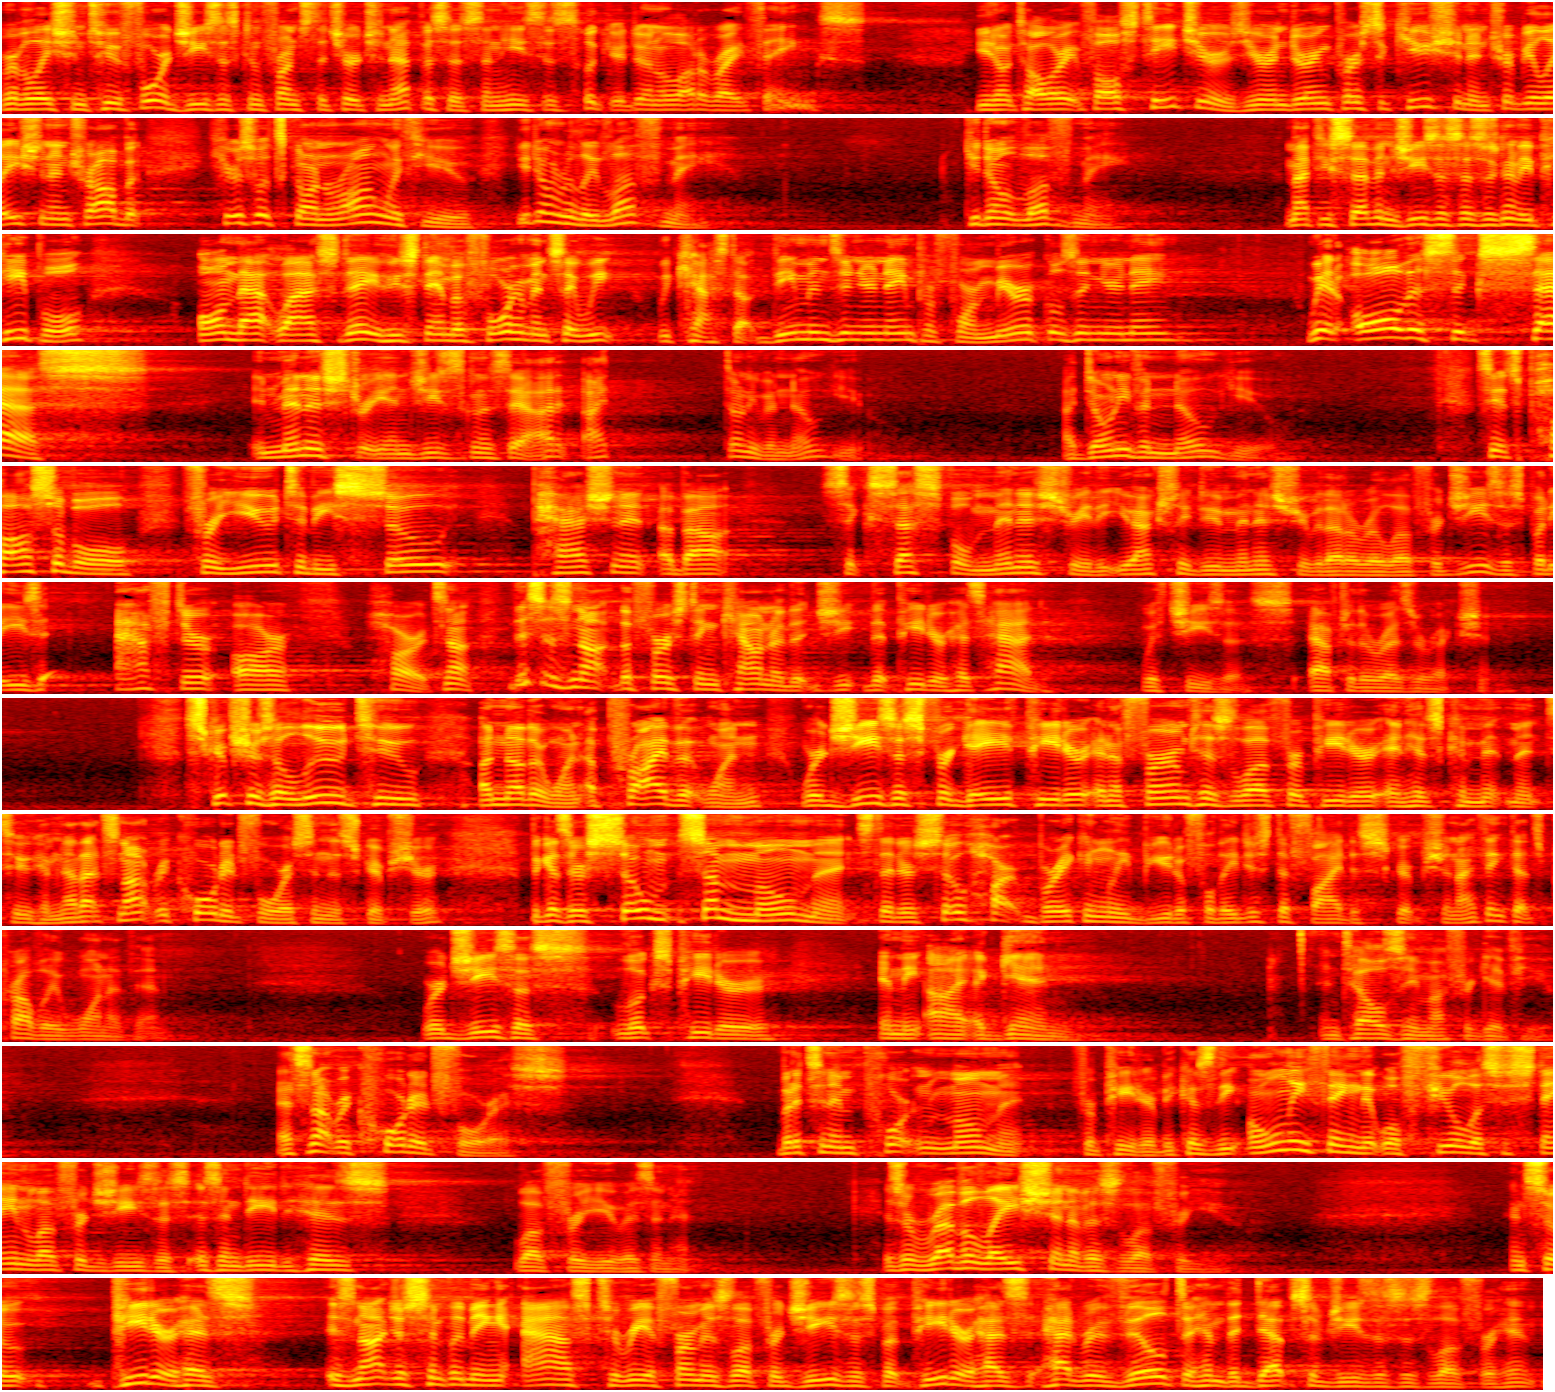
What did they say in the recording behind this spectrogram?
Revelation 2 4, Jesus confronts the church in Ephesus and he says, Look, you're doing a lot of right things. You don't tolerate false teachers. You're enduring persecution and tribulation and trial. But here's what's gone wrong with you you don't really love me. You don't love me. Matthew 7, Jesus says there's going to be people on that last day who stand before him and say, we, we cast out demons in your name, perform miracles in your name. We had all this success in ministry. And Jesus is going to say, I, I don't even know you. I don't even know you. See, it's possible for you to be so passionate about successful ministry that you actually do ministry without a real love for Jesus, but He's after our hearts. Now, this is not the first encounter that, G- that Peter has had with Jesus after the resurrection. Scriptures allude to another one, a private one, where Jesus forgave Peter and affirmed his love for Peter and his commitment to him. Now, that's not recorded for us in the scripture because there's so, some moments that are so heartbreakingly beautiful, they just defy description. I think that's probably one of them where Jesus looks Peter in the eye again and tells him, I forgive you. That's not recorded for us, but it's an important moment for Peter because the only thing that will fuel a sustained love for Jesus is indeed his love for you, isn't it? Is a revelation of his love for you. And so Peter has is not just simply being asked to reaffirm his love for Jesus, but Peter has had revealed to him the depths of Jesus' love for him.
